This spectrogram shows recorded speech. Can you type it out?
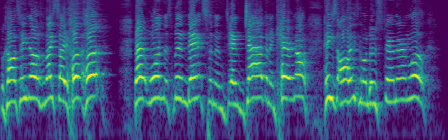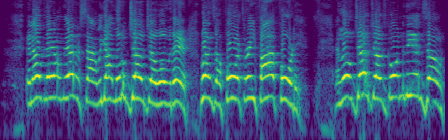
Because he knows when they say hut hut, that one that's been dancing and, and jiving and carrying on, he's all he's going to do is stand there and look. And over there on the other side, we got little JoJo over there, runs a 4 3 5 40. And little JoJo's going to the end zone.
